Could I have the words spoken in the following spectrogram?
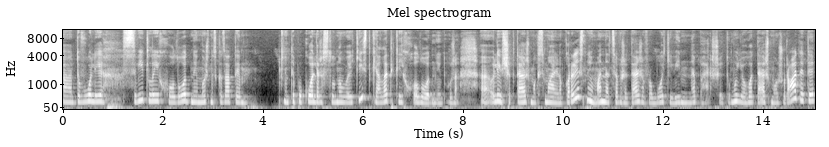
е, доволі світлий, холодний, можна сказати. Типу колір слонової кістки, але такий холодний дуже. Е, Олівчик теж максимально корисний. У мене це вже теж в роботі він не перший, тому його теж можу радити.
